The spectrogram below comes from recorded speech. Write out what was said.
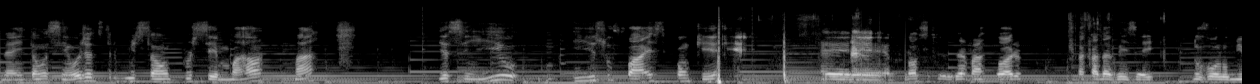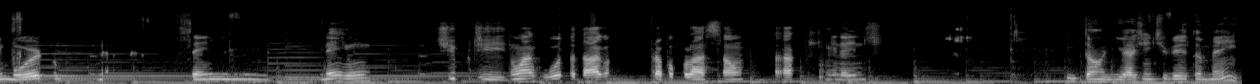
Né? Então, assim, hoje a distribuição, por ser má, má e assim, e, e isso faz com que é, nosso reservatório está cada vez aí no volume morto, né? sem nenhum tipo de, uma gota d'água para a população estar tá consumindo aí. Então, e a gente vê também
